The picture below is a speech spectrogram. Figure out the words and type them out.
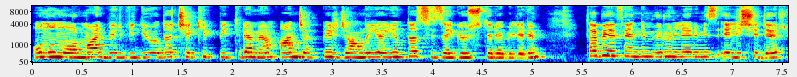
Onu normal bir videoda çekip bitiremem. Ancak bir canlı yayında size gösterebilirim. Tabi efendim ürünlerimiz el işidir.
